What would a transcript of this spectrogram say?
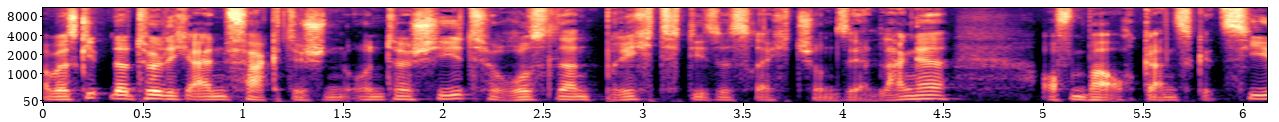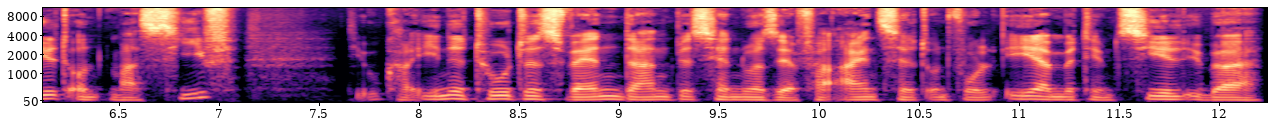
Aber es gibt natürlich einen faktischen Unterschied. Russland bricht dieses Recht schon sehr lange, offenbar auch ganz gezielt und massiv. Die Ukraine tut es, wenn, dann bisher nur sehr vereinzelt und wohl eher mit dem Ziel, über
